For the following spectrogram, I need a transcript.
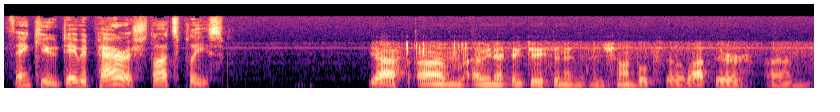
Thank you, David Parrish. Thoughts, please. Yeah, um, I mean, I think Jason and, and, Sean both said a lot there. Um,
